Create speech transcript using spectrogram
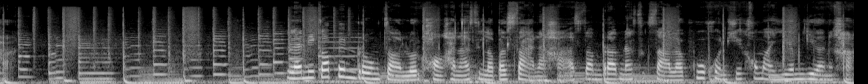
ค่ะ และนี่ก็เป็นโรงจอดรถของคณะศิลปศาสตร์นะคะสำหรับนักศึกษาและผู้คนที่เข้ามาเยี่ยมเยือนค่ะ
